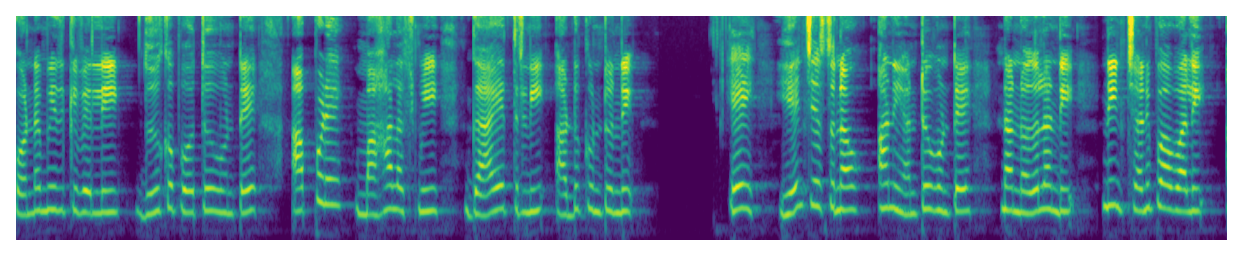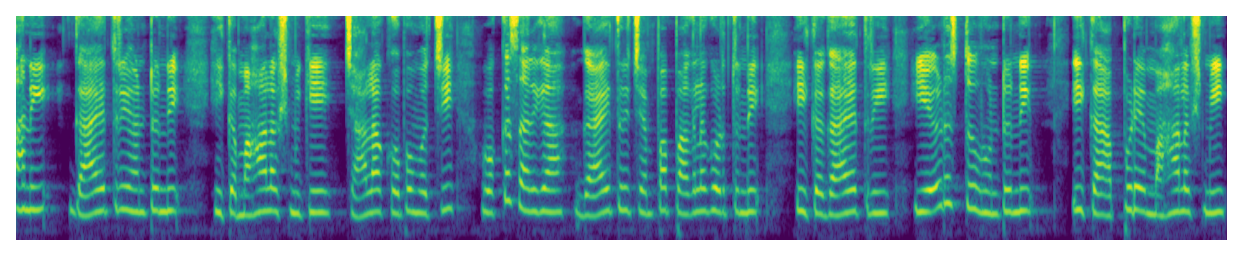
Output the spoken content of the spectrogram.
కొండ మీదకి వెళ్ళి దూకపోతూ ఉంటే అప్పుడే మహాలక్ష్మి గాయత్రిని అడ్డుకుంటుంది. ఏయ్ ఏం చేస్తున్నావు? అని అంటూ ఉంటే నన్ను వదలండి నేను చనిపోవాలి అని గాయత్రి అంటుంది. ఇక మహాలక్ష్మికి చాలా కోపం వచ్చి ఒక్కసారిగా గాయత్రి చెంప పగలగొడుతుంది. ఇక గాయత్రి ఏడుస్తూ ఉంటుంది. ఇక అప్పుడే మహాలక్ష్మి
